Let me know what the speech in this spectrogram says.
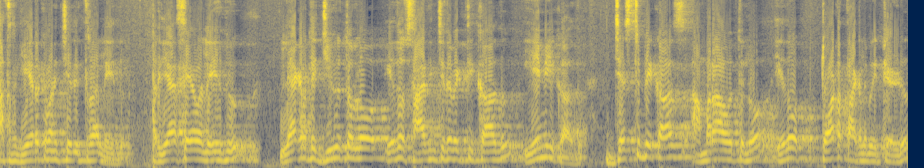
అతనికి ఏ రకమైన చరిత్ర లేదు. ప్రజాసేవ లేదు. లేకపోతే జీవితంలో ఏదో సాధించిన వ్యక్తి కాదు ఏమీ కాదు. జస్ట్ బికాజ్ అమరావతిలో ఏదో తోట తగలబెట్టాడు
